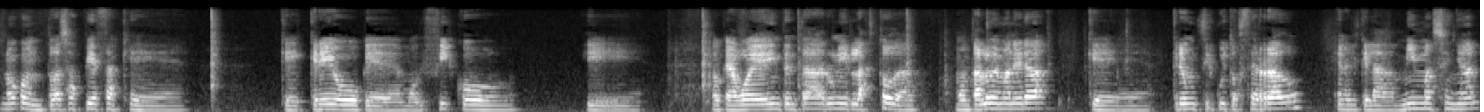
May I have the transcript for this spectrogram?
¿no? Con todas esas piezas que, que creo, que modifico y lo que hago es intentar unirlas todas, montarlo de manera que creo un circuito cerrado en el que la misma señal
